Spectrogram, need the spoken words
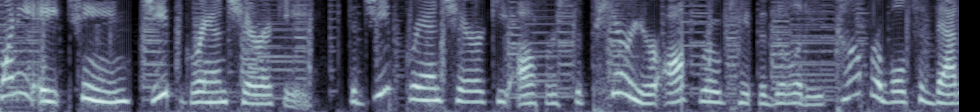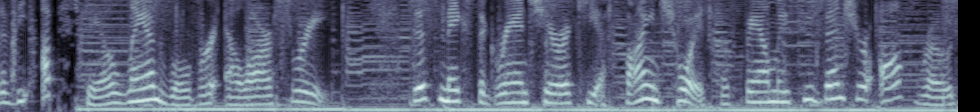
2018 Jeep Grand Cherokee. The Jeep Grand Cherokee offers superior off-road capability comparable to that of the upscale Land Rover LR3. This makes the Grand Cherokee a fine choice for families who venture off-road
